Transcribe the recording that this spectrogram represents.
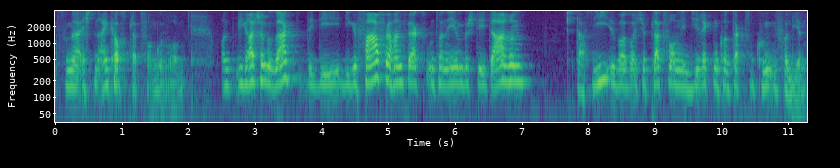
zu einer echten Einkaufsplattform geworden. Und wie gerade schon gesagt, die, die, die Gefahr für Handwerksunternehmen besteht darin, dass sie über solche Plattformen den direkten Kontakt zum Kunden verlieren.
